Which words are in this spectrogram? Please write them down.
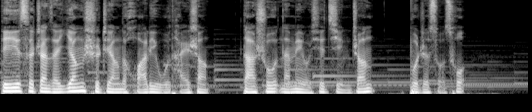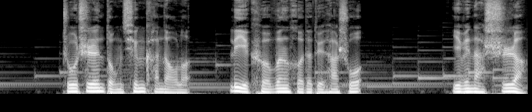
第一次站在央视这样的华丽舞台上，大叔难免有些紧张，不知所措。主持人董卿看到了。立刻温和地对他说：“因为那诗啊，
